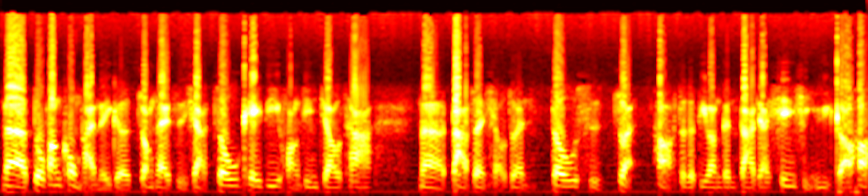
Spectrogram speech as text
那多方控盘的一个状态之下，周 K D 黄金交叉，那大赚小赚都是赚。好，这个地方跟大家先行预告哈。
